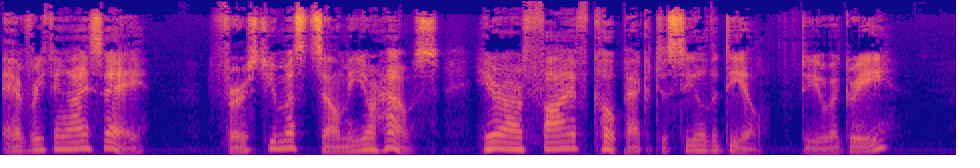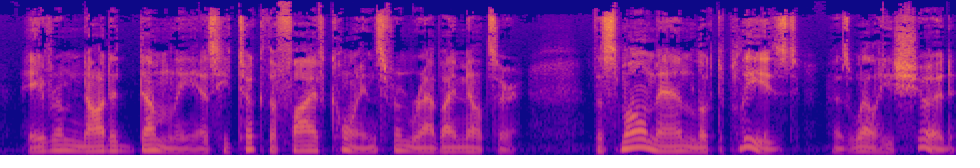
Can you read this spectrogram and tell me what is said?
Everything I say. First you must sell me your house. Here are five kopek to seal the deal. Do you agree? Avram nodded dumbly as he took the five coins from Rabbi Meltzer. The small man looked pleased, as well he should.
